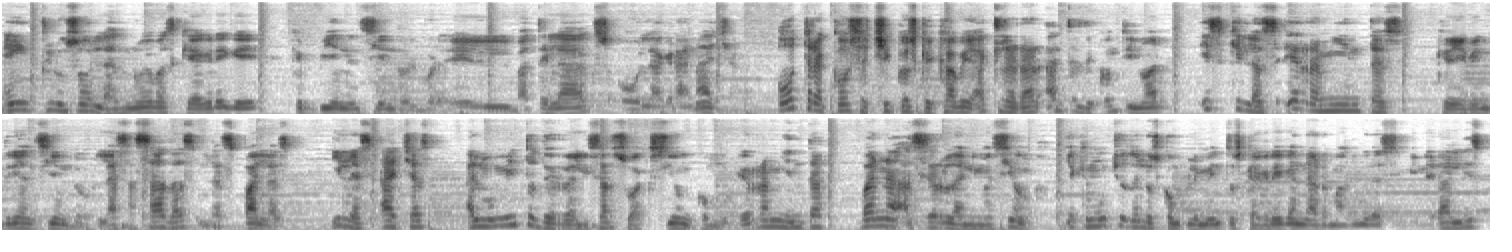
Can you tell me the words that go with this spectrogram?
e incluso las nuevas que agregué que vienen siendo el, el Battle Axe o la Gran Hacha. Otra cosa chicos que cabe aclarar antes de continuar es que las herramientas que vendrían siendo las asadas, las palas y las hachas al momento de realizar su acción como herramienta van a hacer la animación, ya que muchos de los complementos que agregan armaduras y minerales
